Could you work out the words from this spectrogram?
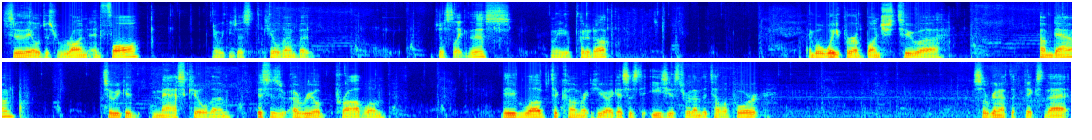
so they'll just run and fall and we could just kill them but just like this and we put it up and we'll wait for a bunch to uh, come down so we could mass kill them this is a real problem they love to come right here. I guess it's the easiest for them to teleport. So we're going to have to fix that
